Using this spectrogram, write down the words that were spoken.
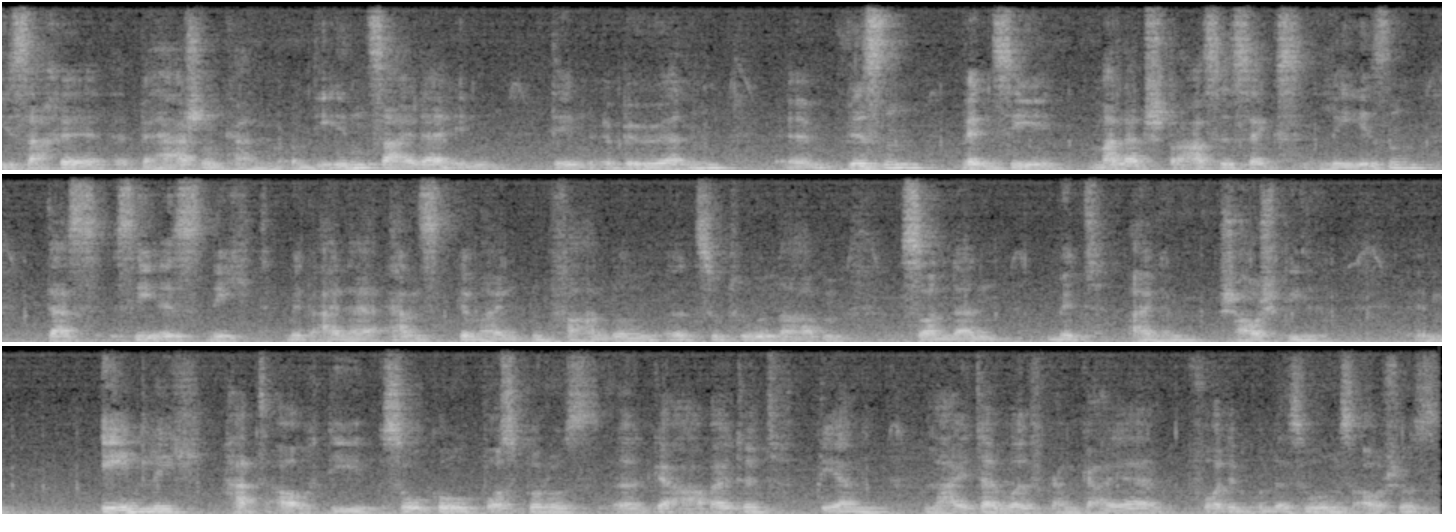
die Sache beherrschen kann. Und die Insider in den Behörden äh, wissen, wenn sie Mannertstraße 6 lesen, dass sie es nicht mit einer ernst gemeinten Fahndung äh, zu tun haben, sondern mit einem Schauspiel. Ähm, ähnlich hat auch die Soko Bosporus äh, gearbeitet, deren Leiter Wolfgang Geier vor dem Untersuchungsausschuss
